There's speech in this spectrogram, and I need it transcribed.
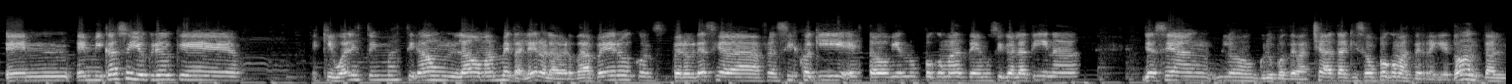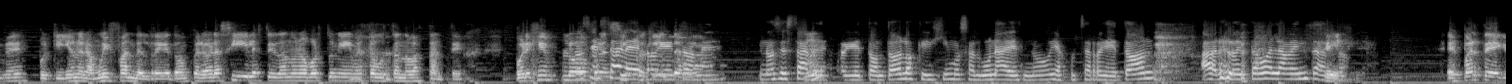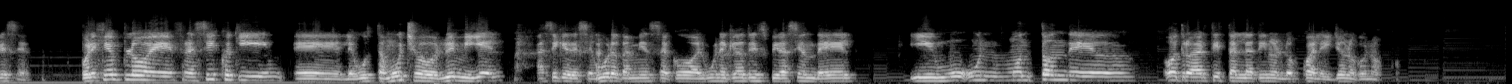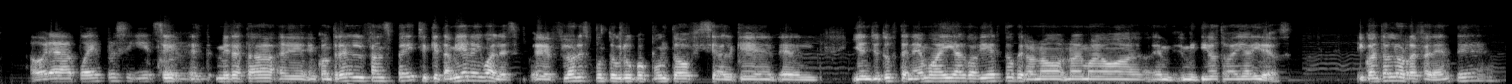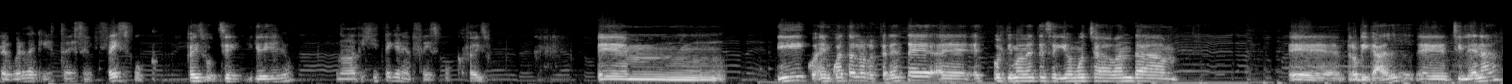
En, en mi caso yo creo que es que igual estoy más tirado a un lado más metalero, la verdad, pero, con, pero gracias a Francisco aquí he estado viendo un poco más de música latina, ya sean los grupos de bachata, quizá un poco más de reggaetón tal vez, porque yo no era muy fan del reggaetón, pero ahora sí le estoy dando una oportunidad y me está gustando bastante. Por ejemplo, no se Francisco sale reggaetón, ¿eh? No se sale ¿Mm? del reggaetón. Todos los que dijimos alguna vez, no voy a escuchar reggaetón, ahora lo estamos lamentando. Sí. Es parte de crecer. Por ejemplo, eh, Francisco aquí eh, le gusta mucho Luis Miguel, así que de seguro también sacó alguna que otra inspiración de él y un montón de uh, otros artistas latinos los cuales yo no conozco. Ahora puedes proseguir. Sí, este, mira, está, eh, encontré el fans page que también es igual, es flores.grupo.oficial, que y en YouTube tenemos ahí algo abierto, pero no, no hemos em, emitido todavía videos. ¿Y cuántos los referentes? Recuerda que esto es en Facebook. Facebook, sí. ¿Y qué dije yo? No, dijiste que era en Facebook. Facebook. Em, y en cuanto a los referentes, eh, últimamente he seguido mucha banda eh, tropical eh, chilena.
